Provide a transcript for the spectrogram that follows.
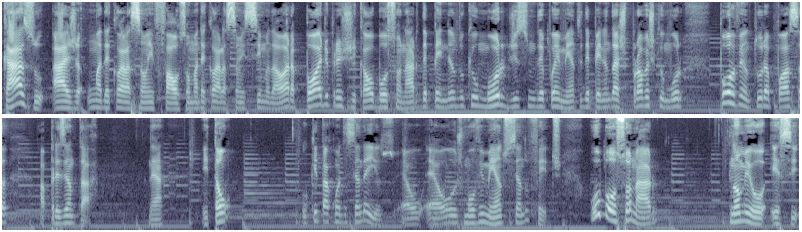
caso haja uma declaração em falso ou uma declaração em cima da hora, pode prejudicar o Bolsonaro dependendo do que o Moro disse no depoimento e dependendo das provas que o Moro porventura possa apresentar, né? Então, o que está acontecendo é isso, é, o, é os movimentos sendo feitos. O Bolsonaro nomeou esse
